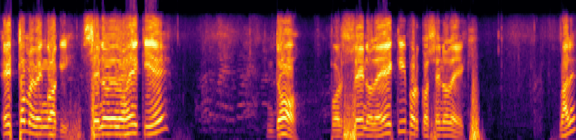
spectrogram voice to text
Esto me vengo aquí. Seno de 2x es 2 por seno de x por coseno de x. ¿Vale?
